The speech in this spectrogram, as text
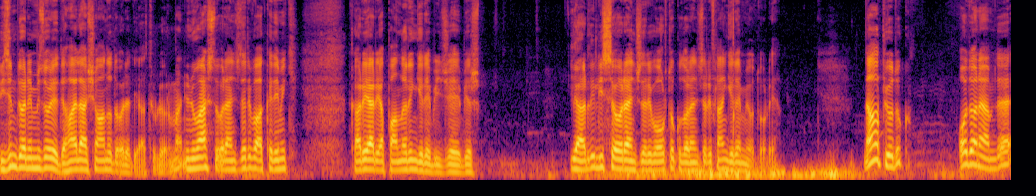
bizim dönemimiz öyleydi. Hala şu anda da öyle diye hatırlıyorum ben. Üniversite öğrencileri ve akademik kariyer yapanların girebileceği bir yerde lise öğrencileri ve ortaokul öğrencileri falan giremiyordu oraya. Ne yapıyorduk? O dönemde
